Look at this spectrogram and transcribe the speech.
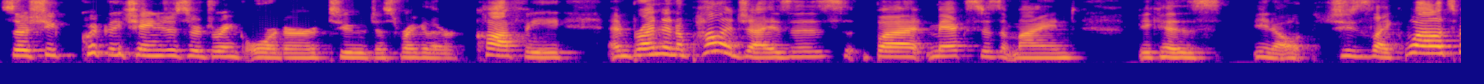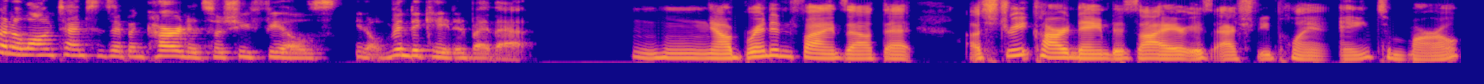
so she quickly changes her drink order to just regular coffee. And Brendan apologizes, but Max doesn't mind because, you know, she's like, well, it's been a long time since I've been carded. So she feels, you know, vindicated by that. Mhm. Now Brendan finds out that a streetcar named Desire is actually playing tomorrow,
